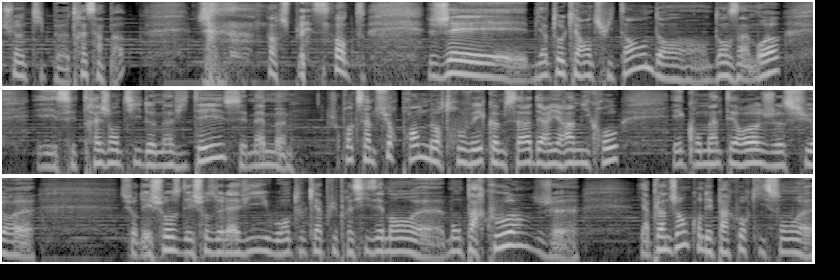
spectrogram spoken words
je suis un type euh, très sympa. non, je plaisante. J'ai bientôt 48 ans dans, dans un mois et c'est très gentil de m'inviter. C'est même, je crois que ça me surprend de me retrouver comme ça derrière un micro et qu'on m'interroge sur, euh, sur des choses, des choses de la vie ou en tout cas plus précisément euh, mon parcours. Il y a plein de gens qui ont des parcours qui sont euh,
